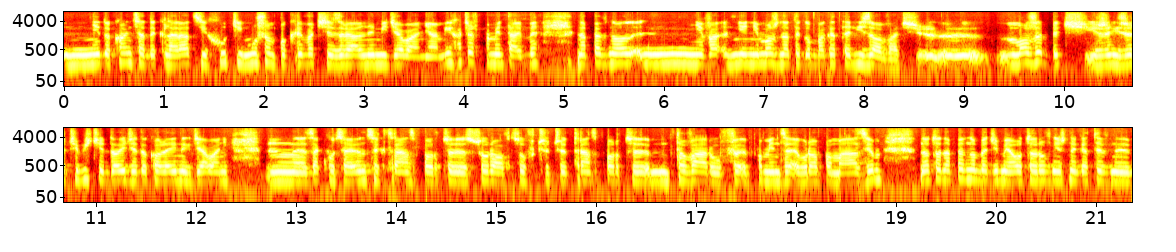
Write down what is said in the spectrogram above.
nie do końca deklaracje Huti muszą pokrywać się z realnymi działaniami, chociaż pamiętajmy, na pewno nie, nie, nie można tego bagatelizować. Może być, jeżeli rzeczywiście dojdzie do kolejnych działań mm, zakłócających transport e, surowców czy, czy transport towarów pomiędzy Europą a Azją, no to na pewno będzie miało to również negatywny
